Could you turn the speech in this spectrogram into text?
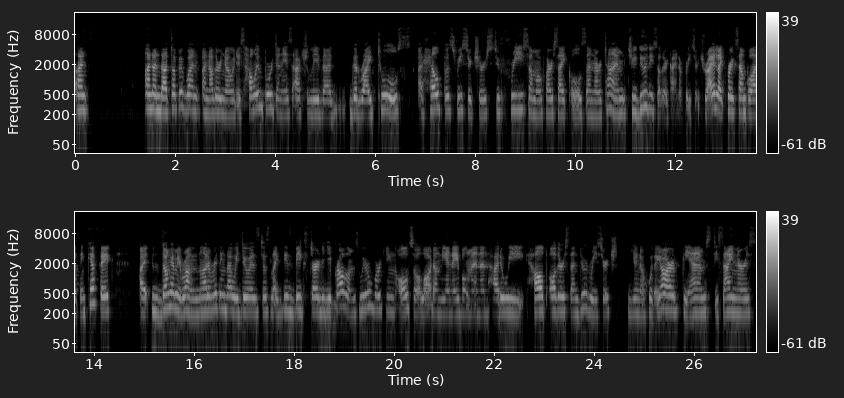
And and on that topic, one another note is how important is actually that the right tools uh, help us researchers to free some of our cycles and our time to do this other kind of research, right? Like for example, I think Thinkific, I don't get me wrong, not everything that we do is just like these big strategy problems. We're working also a lot on the enablement and how do we help others that do research, you know who they are, PMs, designers,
